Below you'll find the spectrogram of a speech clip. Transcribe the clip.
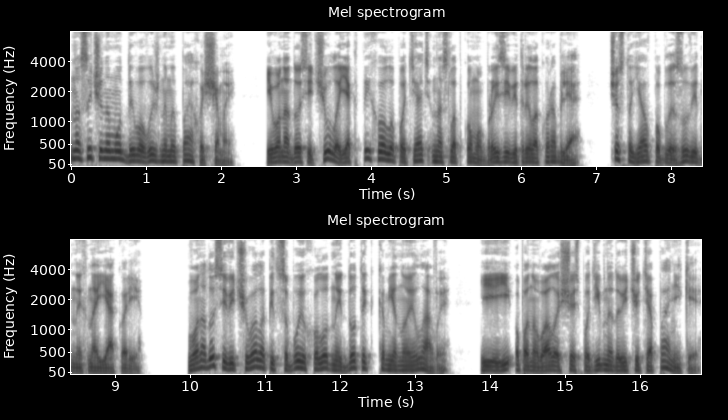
насиченому дивовижними пахощами, і вона досі чула, як тихо лопотять на слабкому бризі вітрила корабля, що стояв поблизу від них на якорі. Вона досі відчувала під собою холодний дотик кам'яної лави, і її опанувало щось подібне до відчуття паніки.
